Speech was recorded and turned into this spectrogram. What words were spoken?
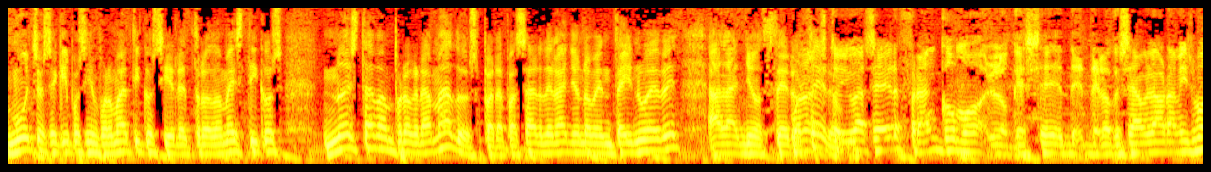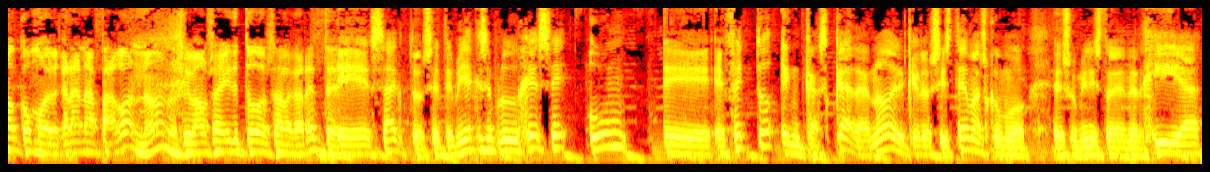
Muchos equipos informáticos y electrodomésticos no estaban programados para pasar del año 99 al año 00. Bueno, esto iba a ser, Fran, como lo que se, de, de lo que se habla ahora mismo como el gran apagón, ¿no? Nos íbamos a ir todos al garete. Eh, Exacto, se temía que se produjese un eh, efecto en cascada, ¿no? El que los sistemas como el suministro de energía,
